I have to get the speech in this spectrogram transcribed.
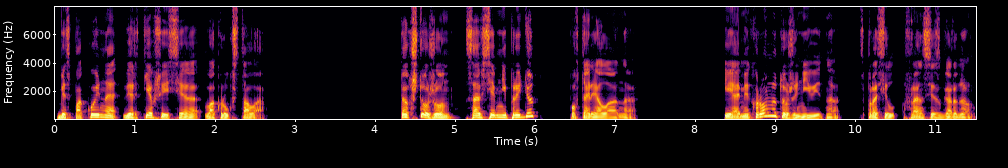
беспокойно вертевшийся вокруг стола. «Так что же он совсем не придет?» — повторяла она. «И омикрона тоже не видно?» – спросил Фрэнсис Гордон.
